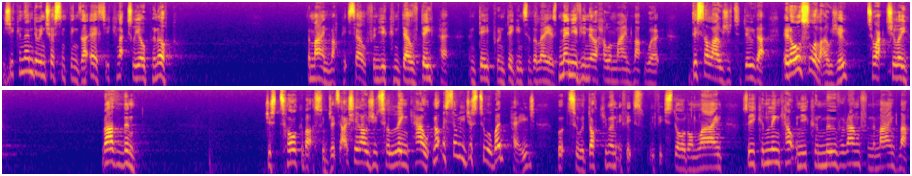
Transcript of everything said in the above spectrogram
is you can then do interesting things like this. You can actually open up the mind map itself and you can delve deeper and deeper and dig into the layers. Many of you know how a mind map works. This allows you to do that. It also allows you to actually, rather than just talk about a subject, it actually allows you to link out, not necessarily just to a web page, but to a document if it's, if it's stored online. So you can link out and you can move around from the mind map.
